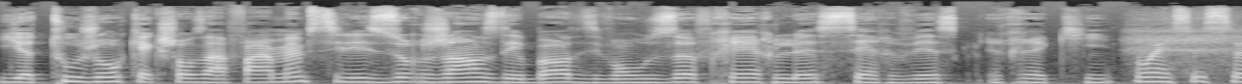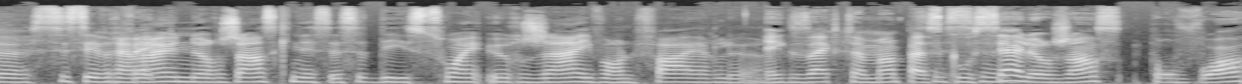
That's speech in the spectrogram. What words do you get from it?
Il y a toujours quelque chose à faire. Même si les urgences débordent, ils vont vous offrir le service requis. Oui, c'est ça. Si c'est vraiment Fait- une urgence qui nécessite des soins urgents, ils vont le faire, là. Exactement, parce qu'aussi à l'urgence, pour voir,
